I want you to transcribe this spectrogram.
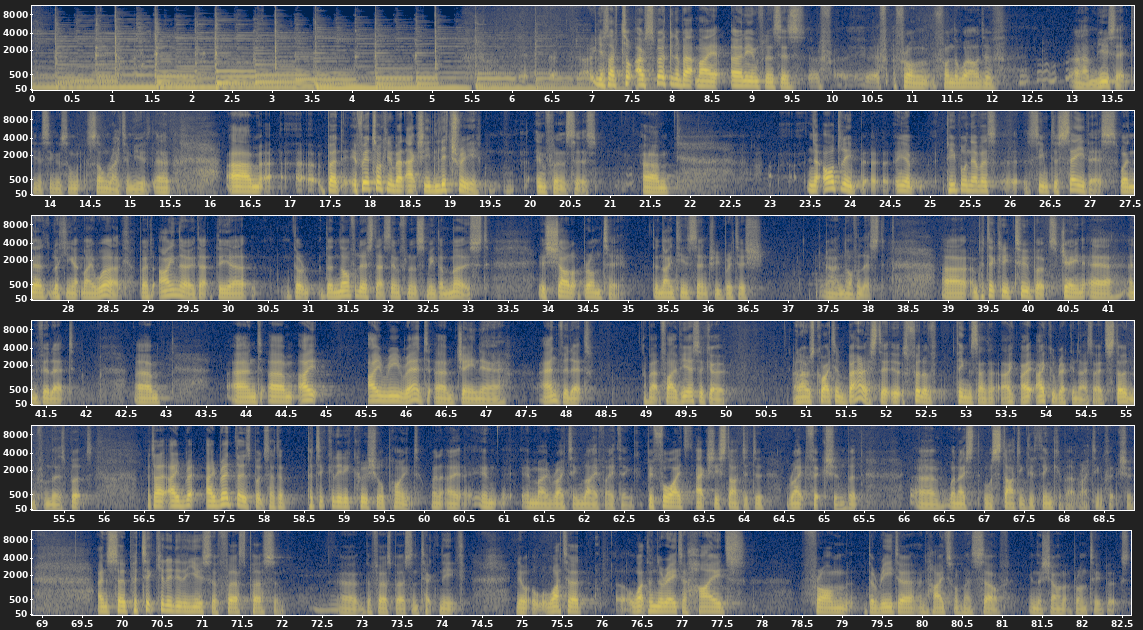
Yes, I've, I've spoken about my early influences from, from the world of uh, music, you know, singer-songwriter music. Uh, um, but if we're talking about actually literary influences, um, now oddly, uh, you know, people never seem to say this when they're looking at my work, but I know that the, uh, the, the novelist that's influenced me the most is Charlotte Bronte, the 19th century British uh, novelist, uh, and particularly two books, Jane Eyre and Villette. Um, and um, I, I reread um, Jane Eyre and Villette about five years ago, and I was quite embarrassed. It, it was full of things that I, I, I, could recognize I had stolen from those books. But I, I, re I read those books at a particularly crucial point when I, in, in my writing life, I think, before I actually started to write fiction, but uh, when I st was starting to think about writing fiction. And so particularly the use of first person, uh, the first person technique. You know, what, a, what the narrator hides from the reader and hides from herself in the Charlotte Bronte books,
